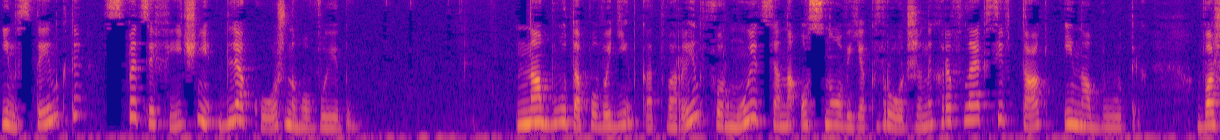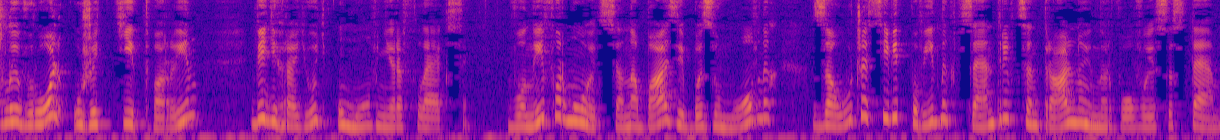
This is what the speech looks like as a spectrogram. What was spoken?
Інстинкти специфічні для кожного виду. Набута поведінка тварин формується на основі як вроджених рефлексів, так і набутих. Важливу роль у житті тварин відіграють умовні рефлекси. Вони формуються на базі безумовних за участі відповідних центрів центральної нервової системи.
